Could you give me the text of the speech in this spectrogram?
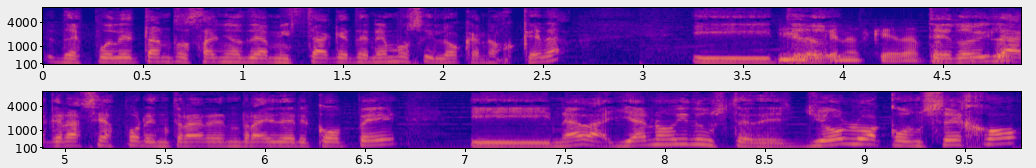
después de tantos años de amistad que tenemos y lo que nos queda. Y te, doy, que nos queda, por te doy supuesto. las gracias por entrar en Ryder Cope y nada, ya han oído ustedes. Yo lo aconsejo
